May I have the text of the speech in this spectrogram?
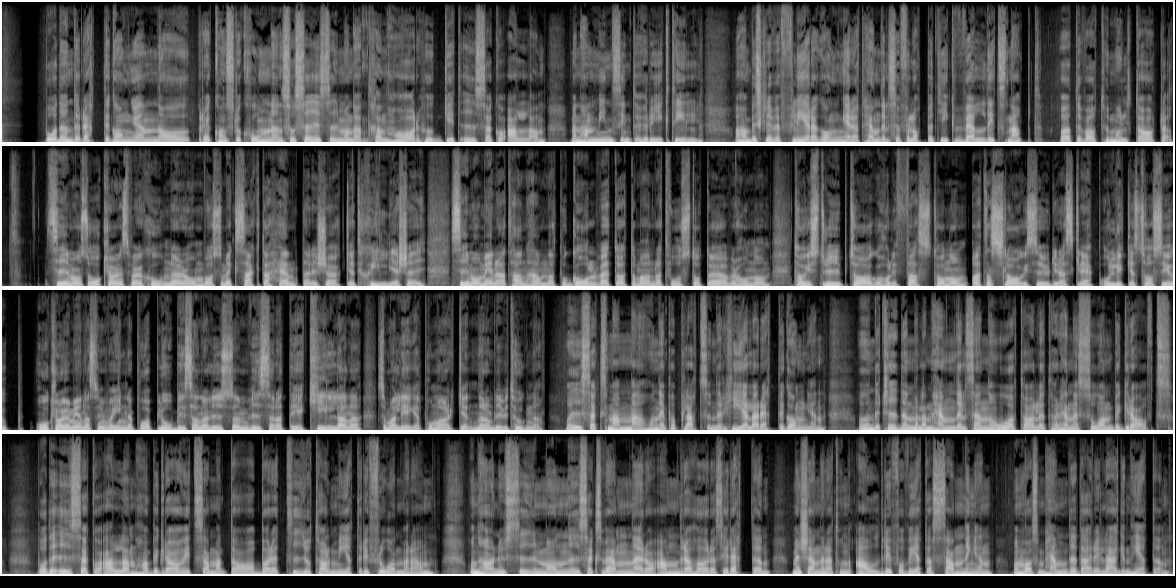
Både under rättegången och rekonstruktionen så säger Simon att han har huggit Isak och Allan. Men han minns inte hur det gick till. Och han beskriver flera gånger att händelseförloppet gick väldigt snabbt och att det var tumultartat. Simons och åklagarens versioner om vad som exakt har hänt där i köket skiljer sig. Simon menar att han hamnat på golvet och att de andra två stått över honom, tagit stryptag och hållit fast honom och att han slagit sig ur deras grepp och lyckats ta sig upp. Åklagaren menar som vi var inne på att blodbildsanalysen visar att det är killarna som har legat på marken när de blivit huggna. Och Isaks mamma hon är på plats under hela rättegången. Och under tiden mellan händelsen och åtalet har hennes son begravts. Både Isak och Allan har begravits samma dag, bara ett tiotal meter ifrån varann. Hon hör nu Simon, Isaks vänner och andra höras i rätten men känner att hon aldrig får veta sanningen om vad som hände där i lägenheten.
